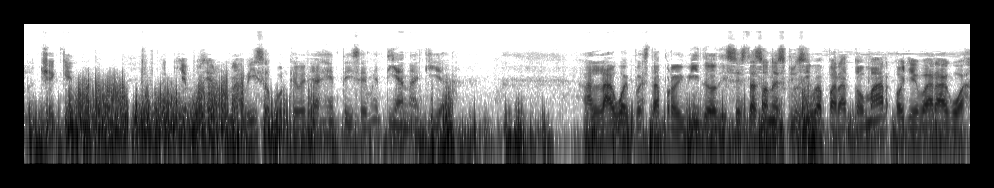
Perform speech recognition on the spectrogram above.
lo chequen. Aquí ya pusieron un aviso porque venía gente y se metían aquí a, al agua y pues está prohibido. Dice, esta zona exclusiva para tomar o llevar agua.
